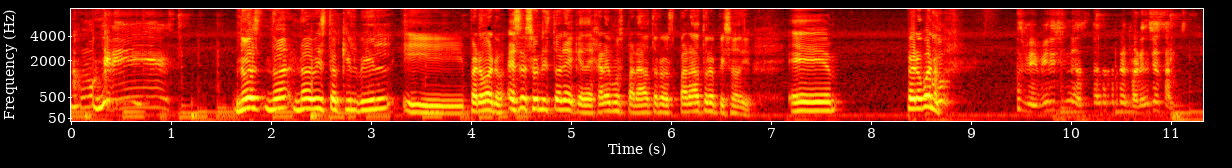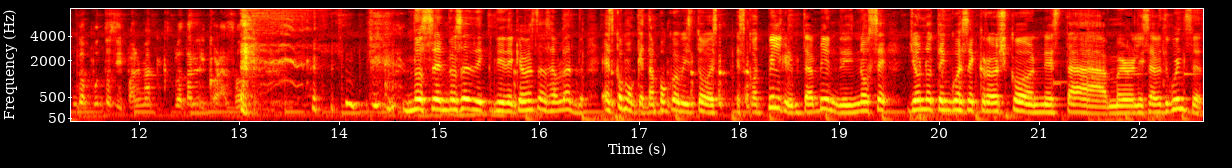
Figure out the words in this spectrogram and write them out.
¿Cómo crees? No, es, no, no, he visto Kill Bill y... Pero bueno, esa es una historia que dejaremos para, otros, para otro episodio. Eh, Pero bueno. ¿Cómo vivir sin hacer referencias a los cinco puntos y palma que explotan el corazón? no sé, no sé ni de qué me estás hablando. Es como que tampoco he visto Scott Pilgrim también. Y no sé, yo no tengo ese crush con esta Mary Elizabeth Winstead,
